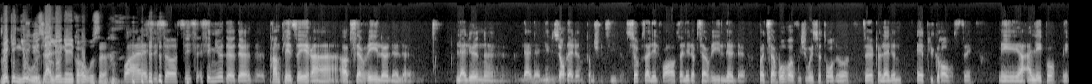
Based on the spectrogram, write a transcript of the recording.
Breaking news, la Lune est grosse. Ouais, c'est ça. C'est, mieux de, de, de prendre plaisir à observer le, le, le- la lune, euh, l'illusion de la lune, comme je vous dis. Ça, vous allez le voir, vous allez l'observer. Votre cerveau va vous jouer ce tour-là, dire que la lune est plus grosse, tu sais. mais euh, elle l'est pas. Mais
